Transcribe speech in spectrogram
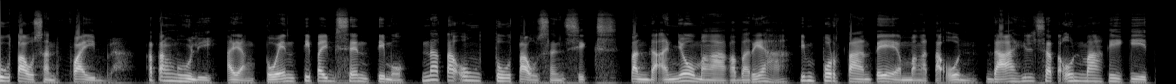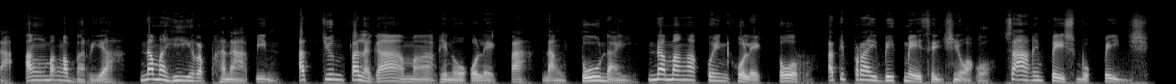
2005 at ang huli ay ang 25 sentimo na taong 2006. Tandaan nyo mga kabarya, importante ang mga taon dahil sa taon makikita ang mga barya na mahirap hanapin. At yun talaga ang mga kinokolekta ng tunay na mga coin collector. At i-private message nyo ako sa aking Facebook page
